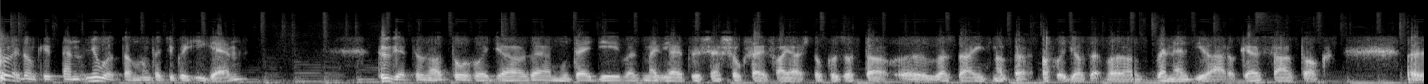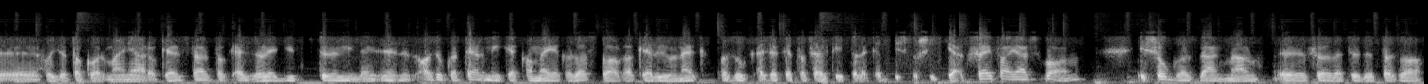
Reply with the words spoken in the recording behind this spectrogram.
Tulajdonképpen nyugodtan mondhatjuk, hogy igen. Függetlenül attól, hogy az elmúlt egy év az meglehetősen sok fejfájást okozott a gazdáinknak, hogy az, az energiaárak elszálltak, hogy a takarmányárak elszálltak, ezzel együtt minden, azok a termékek, amelyek az asztalra kerülnek, azok ezeket a feltételeket biztosítják. Fejfájás van, és sok gazdánknál felvetődött az a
